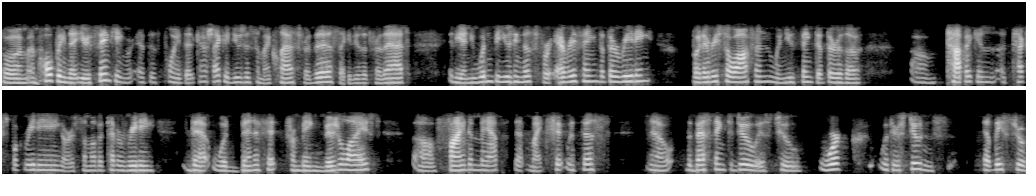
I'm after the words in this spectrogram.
So I'm, I'm, hoping that you're thinking at this point that, gosh, I could use this in my class for this, I could use it for that. And again, you wouldn't be using this for everything that they're reading, but every so often when you think that there's a um, topic in a textbook reading or some other type of reading that would benefit from being visualized, uh, find a map that might fit with this now, the best thing to do is to work with your students at least through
